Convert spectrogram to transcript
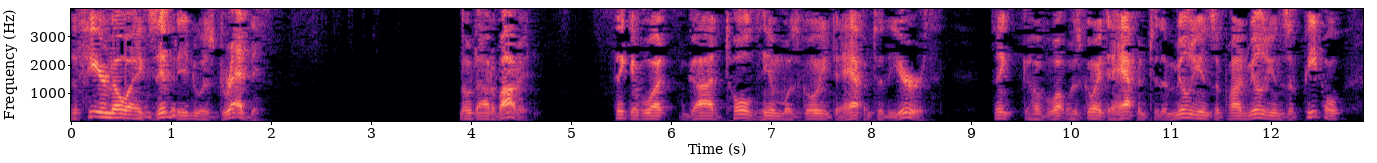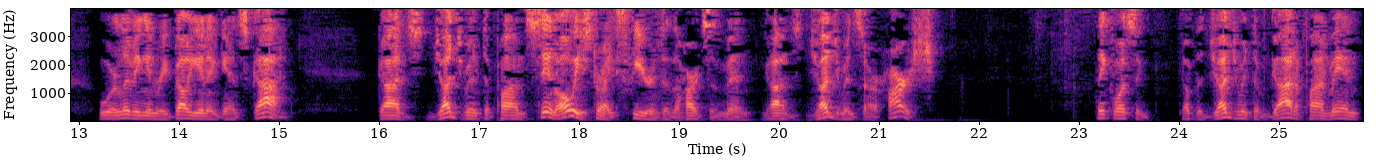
The fear Noah exhibited was dread. No doubt about it. Think of what God told him was going to happen to the earth. Think of what was going to happen to the millions upon millions of people who were living in rebellion against God. God's judgment upon sin always strikes fear into the hearts of men. God's judgments are harsh. Think once of the judgment of God upon man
